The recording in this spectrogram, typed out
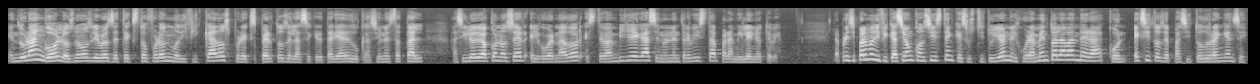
En Durango, los nuevos libros de texto fueron modificados por expertos de la Secretaría de Educación Estatal. Así lo dio a conocer el gobernador Esteban Villegas en una entrevista para Milenio TV. La principal modificación consiste en que sustituyeron el juramento a la bandera con éxitos de pasito duranguense.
